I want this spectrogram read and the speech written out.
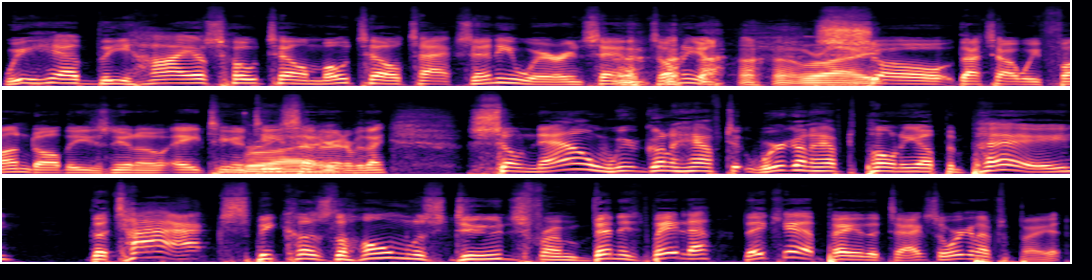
we have the highest hotel motel tax anywhere in San Antonio. Right. So that's how we fund all these, you know, AT and T. Center and everything. So now we're going to have to we're going to have to pony up and pay the tax because the homeless dudes from Venezuela they can't pay the tax, so we're going to have to pay it.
